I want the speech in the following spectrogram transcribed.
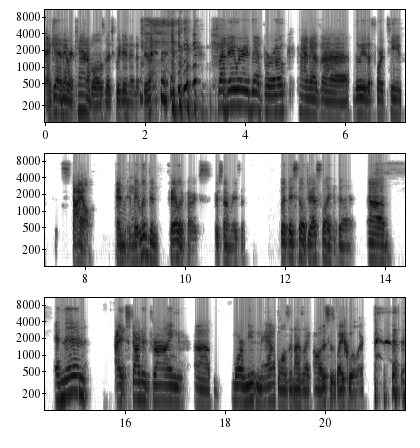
again they were cannibals, which we didn't end up doing. but they were the Baroque kind of uh, Louis the Fourteenth style, and oh, and they lived in trailer parks for some reason, but they still dressed like that. Um, and then I started drawing um, more mutant animals, and I was like, oh, this is way cooler. Because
